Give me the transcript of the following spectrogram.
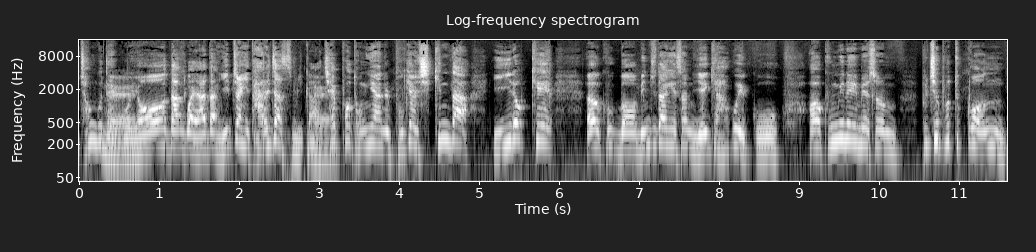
청구되고 네. 여당과 야당 입장이 다르지 않습니까? 네. 체포 동의안을 부결시킨다 이렇게 어, 뭐 민주당에서는 얘기하고 있고 어, 국민의힘에서는 불체포 특권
